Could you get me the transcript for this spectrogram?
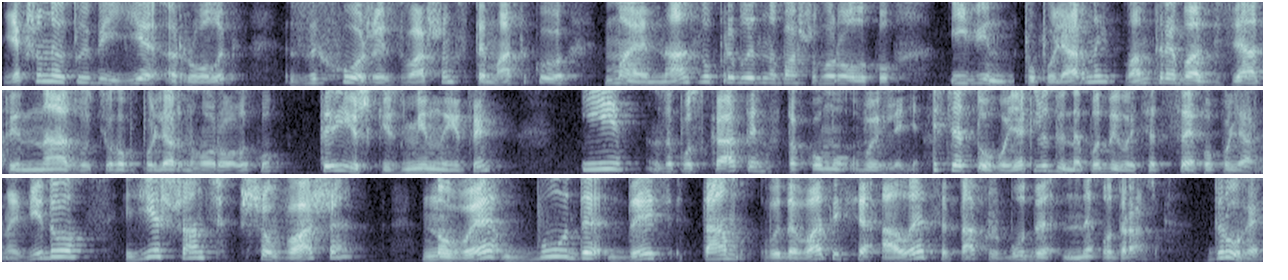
Якщо на Ютубі є ролик, схожий з вашим з тематикою, має назву приблизно вашого ролику, і він популярний, вам треба взяти назву цього популярного ролику, трішки змінити і запускати в такому вигляді. Після того, як людина подивиться це популярне відео, є шанс, що ваше нове буде десь там видаватися, але це також буде не одразу. Друге,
